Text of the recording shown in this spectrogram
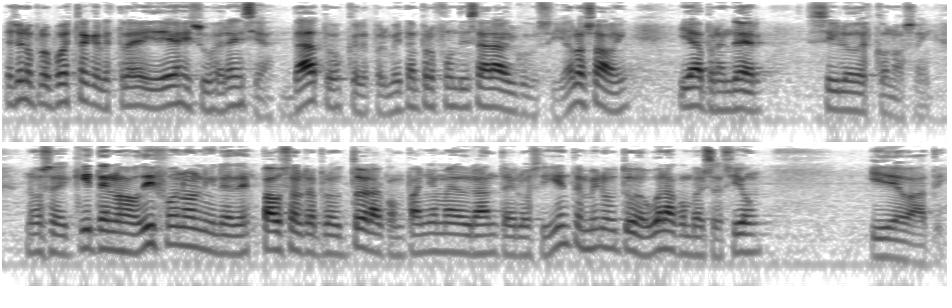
es una propuesta que les trae ideas y sugerencias, datos que les permitan profundizar algo si ya lo saben y aprender si lo desconocen. No se quiten los audífonos ni le des pausa al reproductor, acompáñame durante los siguientes minutos de buena conversación y debate.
